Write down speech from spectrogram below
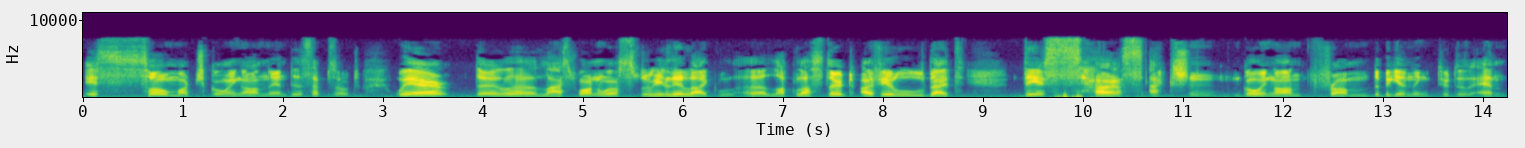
is so much going on in this episode. Where the last one was really like uh, lackluster, I feel that this has action going on from the beginning to the end.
